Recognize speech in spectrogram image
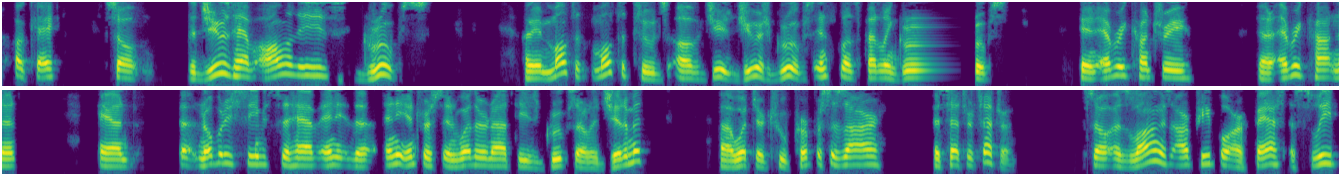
okay. So the Jews have all of these groups. I mean, multi- multitudes of Jew- Jewish groups, influence peddling groups in every country, uh, every continent, and uh, nobody seems to have any the, any interest in whether or not these groups are legitimate, uh, what their true purposes are, etc., etc. So as long as our people are fast asleep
